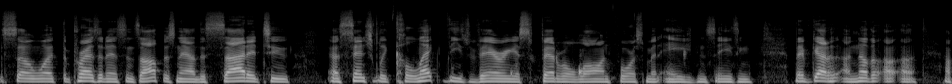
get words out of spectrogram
so what the president, since office now, decided to essentially collect these various federal law enforcement agencies and They've got a, another a, a,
